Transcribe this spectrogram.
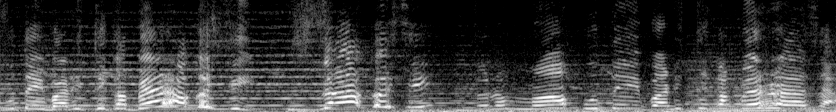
পুতে এই বাড়ি থেকে বের হ কইছি, যা কইছি, তোর মা পুতে এই বাড়ি থেকে বের হয়ে যা।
